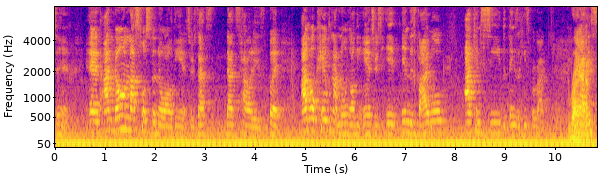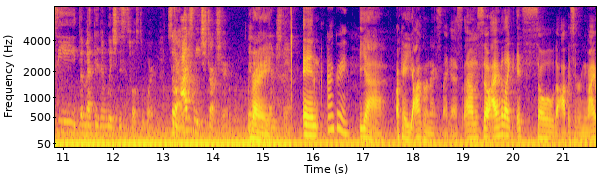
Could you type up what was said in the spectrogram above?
to Him. And I know I'm not supposed to know all the answers. That's that's how it is. But I'm okay with not knowing all the answers if in this Bible I can see the things that He's provided me. Right. Like, I can see the method in which this is supposed to work. So Yeah. I just need structure. And I Right. really understand. And I agree. Yeah. Okay, I'll go next, I guess. Um, so I feel like it's so the opposite for me. My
